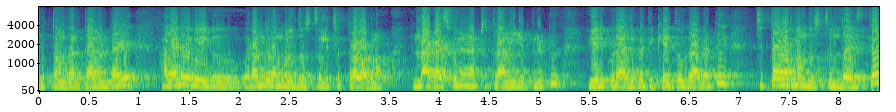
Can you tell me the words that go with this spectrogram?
మొత్తం ఫలితాలు ఉంటాయి. అలాగే వీళ్ళు రంగురంగుల దుస్తులు చిత్రవర్ణం. ఇందాక అశ్విని నక్షత్రానికి చెప్పినట్టు వీరికి కూడా అధిపతి కేతువు కాబట్టి చిత్రవర్ణం దుస్తులు ధరిస్తే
